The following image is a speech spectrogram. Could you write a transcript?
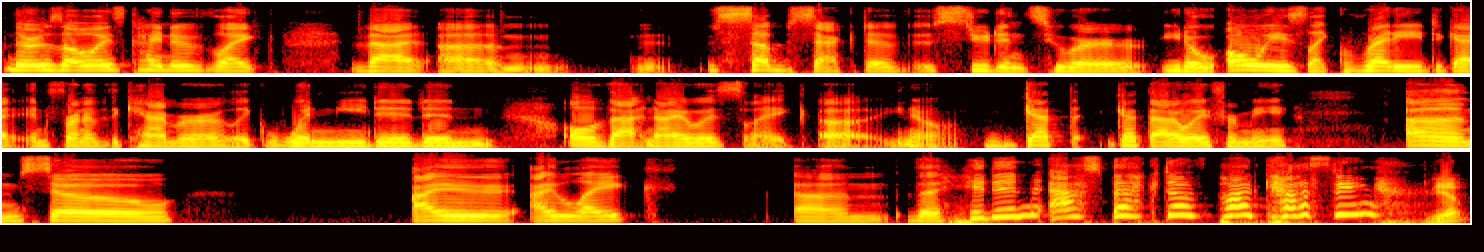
there was always kind of like that um subsect of students who are you know always like ready to get in front of the camera like when needed and all of that. And i was like uh you know get th- get that away from me. Um so i i like um the hidden aspect of podcasting. Yep.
